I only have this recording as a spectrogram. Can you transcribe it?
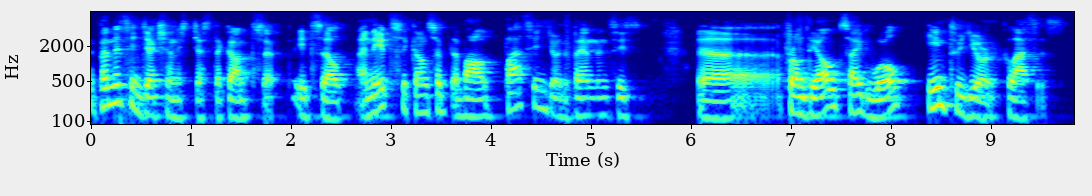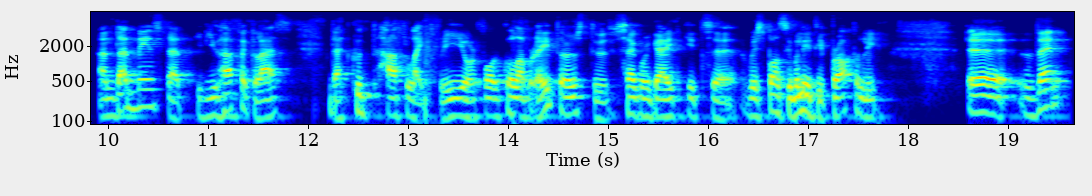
Dependency injection is just a concept itself, and it's a concept about passing your dependencies uh, from the outside world into your classes. And that means that if you have a class that could have like three or four collaborators to segregate its uh, responsibility properly, uh, then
